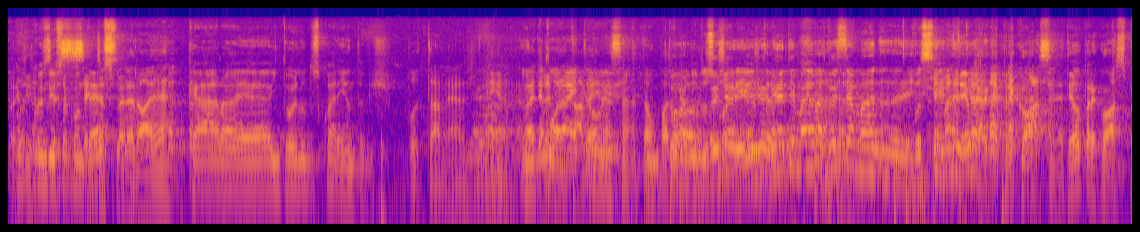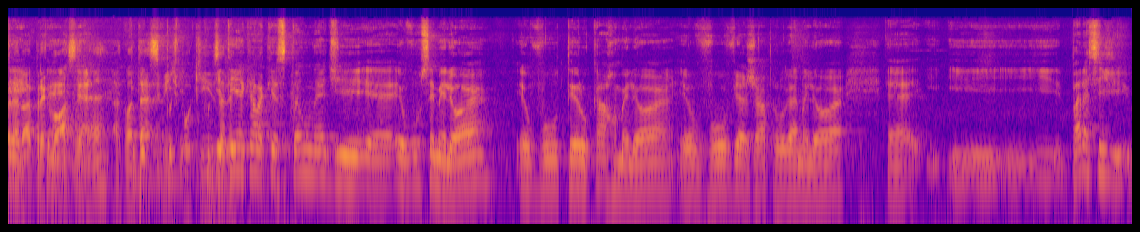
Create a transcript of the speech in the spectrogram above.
Quando isso Você sente acontece? super-herói, é? Cara, é em torno dos 40, bicho. Puta merda. Vai demorar, tá então, nessa. Então pode torno dos O Juninho, o 40. Juninho tem mais umas duas semanas aí. Você Mas tem o cara que é precoce, né? Tem o precoce, super-herói Tem, precoce, tem, é. né? Acontece Porque- 20 e pouquinhos Porque tem ali. aquela questão né, de é, eu vou ser melhor, eu vou ter o carro melhor, eu vou viajar para um lugar melhor. é, e, e parece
